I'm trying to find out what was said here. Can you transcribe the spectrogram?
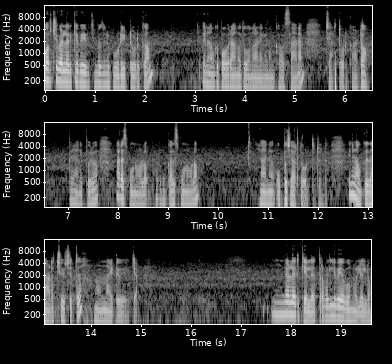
കുറച്ച് വെള്ളരിക്ക വേവിക്കുമ്പോൾ കൂടെ ഇട്ട് കൊടുക്കാം. പിന്നെ നമുക്ക് പോരാന്ന് തോന്നുകയാണെങ്കിൽ നമുക്ക് അവസാനം ചേർത്ത് കൊടുക്കാം കേട്ടോ. അപ്പോൾ ഞാനിപ്പോൾ ഒരു അര സ്പൂണോളം ഒരു മുക്കാൽ സ്പൂണോളം ഞാൻ ഉപ്പ് ചേർത്ത് കൊടുത്തിട്ടുണ്ട്. ഇനി നമുക്കിത് അടച്ചു വെച്ചിട്ട് നന്നായിട്ട് വേവിക്കാം. വെള്ളരിക്കയല്ലേ? എത്ര വലിയ വേവൊന്നുമില്ലല്ലോ.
